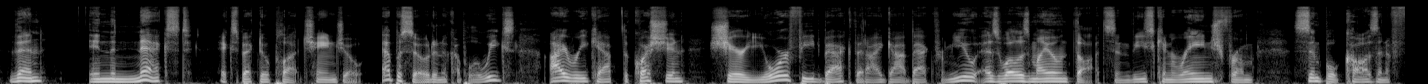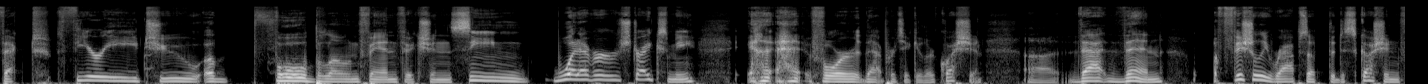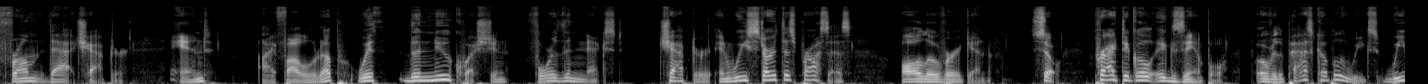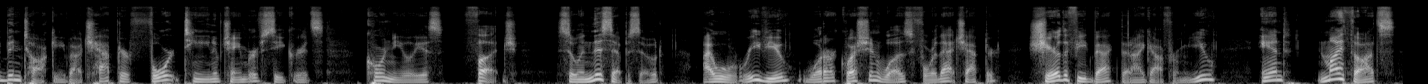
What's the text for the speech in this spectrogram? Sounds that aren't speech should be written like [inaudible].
Then, in the next Expecto Plot Changeo episode in a couple of weeks, I recap the question, share your feedback that I got back from you, as well as my own thoughts. And these can range from simple cause and effect theory to a full blown fan fiction scene, whatever strikes me [laughs] for that particular question. Uh, that then officially wraps up the discussion from that chapter. And I followed up with the new question for the next chapter. And we start this process all over again. So, practical example. Over the past couple of weeks, we've been talking about chapter 14 of Chamber of Secrets, Cornelius Fudge. So, in this episode, I will review what our question was for that chapter, share the feedback that I got from you, and my thoughts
